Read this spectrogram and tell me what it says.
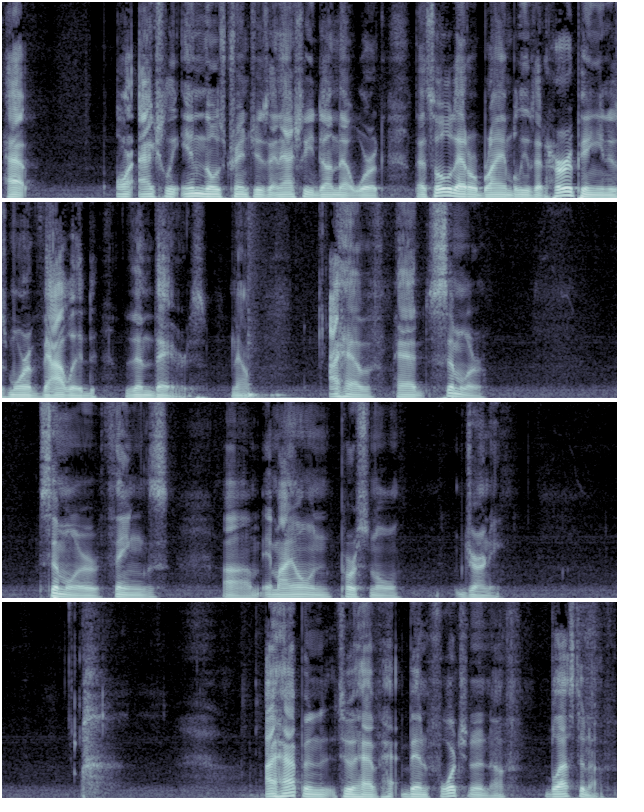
have are actually in those trenches and actually done that work, that Soledad O'Brien believes that her opinion is more valid than theirs. Now, I have had similar similar things um, in my own personal journey. I happen to have been fortunate enough, blessed enough,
